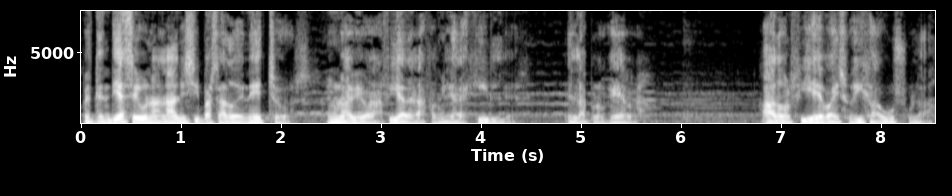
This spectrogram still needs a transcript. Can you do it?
pretendía ser un análisis basado en hechos, en una biografía de la familia de Hitler en la proguerra. Adolf y Eva y su hija Úrsula.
